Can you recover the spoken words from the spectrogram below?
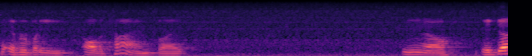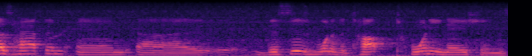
to everybody all the time, but you know, it does happen, and uh, this is one of the top 20 nations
